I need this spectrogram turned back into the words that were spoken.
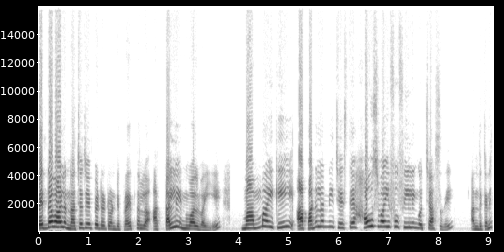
పెద్దవాళ్ళు నచ్చజెప్పేటటువంటి ప్రయత్నంలో ఆ తల్లి ఇన్వాల్వ్ అయ్యి మా అమ్మాయికి ఆ పనులన్నీ చేస్తే హౌస్ వైఫ్ ఫీలింగ్ వచ్చేస్తుంది. అందుకని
